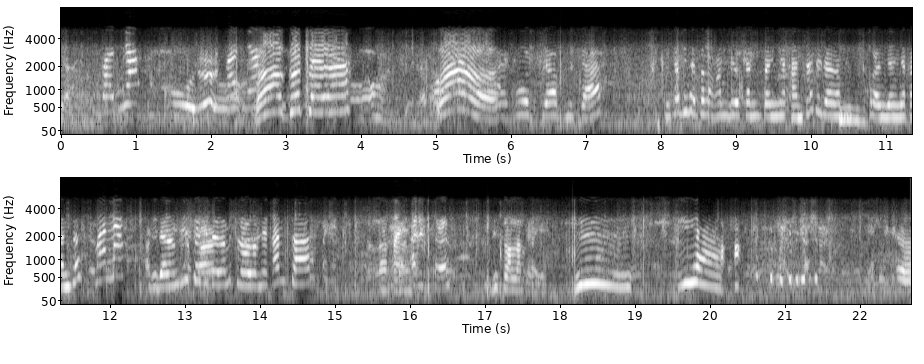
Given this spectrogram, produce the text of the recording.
ya. Banyak. Oh. Wow, good Sarah. Wow. Good job Mika. Mika bisa tolong ambilkan pennya Kansa di dalam keranjangnya Kansa? Mana? Di dalam situ, di dalam strollernya Kansa. Ada di stroller? Di stroller kayaknya. Hmm. Iya. Ah, cepet. Eh.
